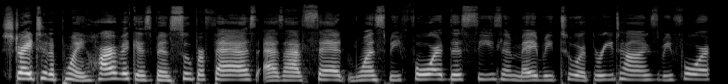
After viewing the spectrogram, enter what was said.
Straight to the point. Harvick has been super fast, as I've said once before this season, maybe two or three times before.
